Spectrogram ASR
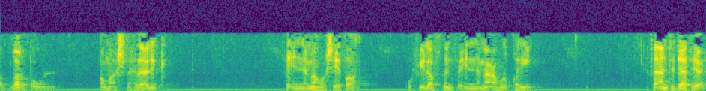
الضرب أو أو ما أشبه ذلك فإنما هو شيطان وفي لفظ فإن معه القرين. فأنت دافع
